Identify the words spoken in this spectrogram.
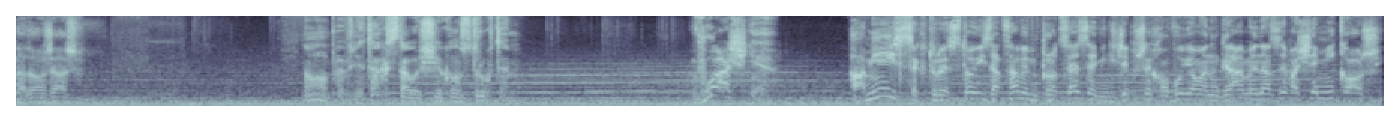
Nadążasz? No, pewnie tak stałeś się konstruktem. Właśnie! A miejsce, które stoi za całym procesem i gdzie przechowują engramy, nazywa się Mikoshi.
